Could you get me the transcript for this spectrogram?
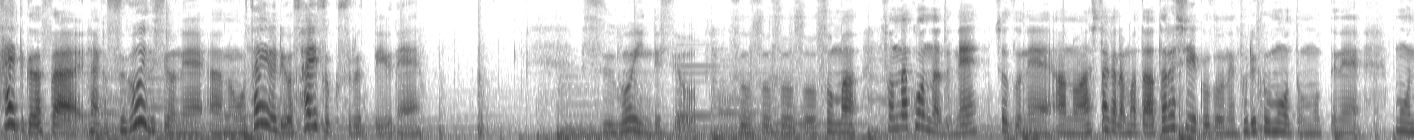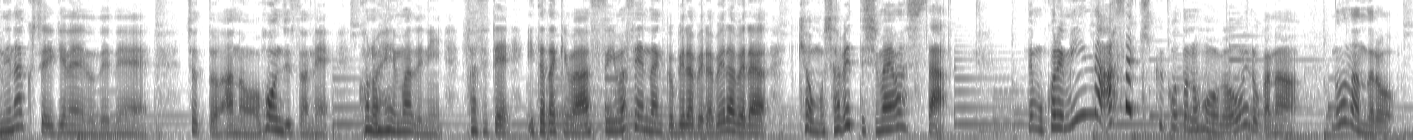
書いてください。なんかすごいですよね。あのお便りを催促するっていうね。すごいんですよ。そうそうそうそう。そ,、まあ、そんなこんなでねちょっとねあの明日からまた新しいことをね取り組もうと思ってねもう寝なくちゃいけないのでねちょっとあの本日はねこの辺までにさせていただきます。すいません。なんかベラベラベラベラ今日も喋ってしまいました。でもこれみんな朝聞くことの方が多いのかな？どうなんだろう？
